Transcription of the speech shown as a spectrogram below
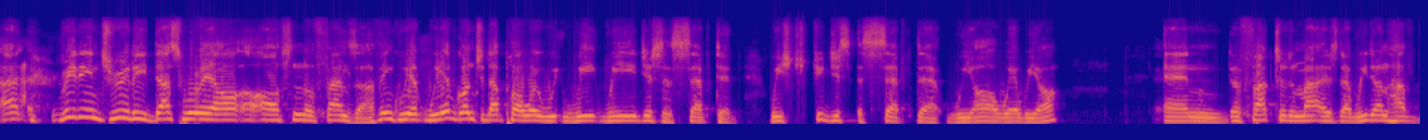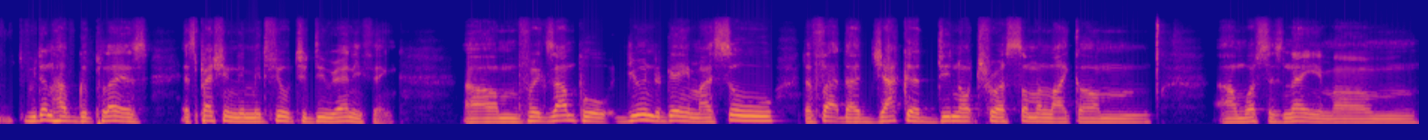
and really and truly, that's where our our Arsenal fans are. I think we have we have gone to that part where we we, we just accept it. We should just accept that we are where we are. And the fact of the matter is that we don't have we don't have good players, especially in the midfield, to do anything. Um, for example, during the game, I saw the fact that Xhaka did not trust someone like um, um, what's his name? Um,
